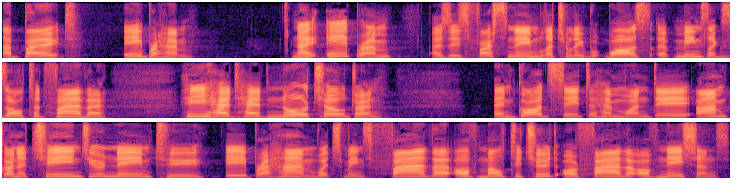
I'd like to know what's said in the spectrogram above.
about Abraham. Now, Abram, as his first name literally was, it means exalted father. He had had no children. And God said to him one day, I'm going to change your name to Abraham, which means father of multitude or father of nations.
